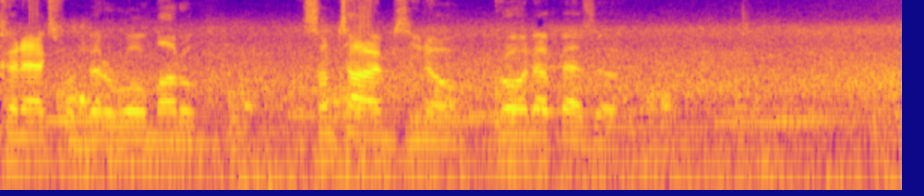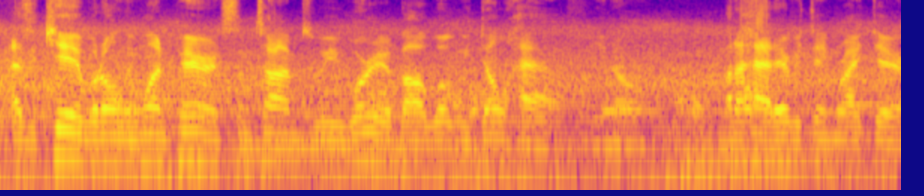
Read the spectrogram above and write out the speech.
couldn't ask for a better role model. And sometimes, you know, growing up as a as a kid with only one parent, sometimes we worry about what we don't have, you know. But I had everything right there,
